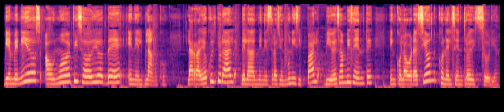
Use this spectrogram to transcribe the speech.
Bienvenidos a un nuevo episodio de En el Blanco, la radio cultural de la Administración Municipal Vive San Vicente en colaboración con el Centro de Historia.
